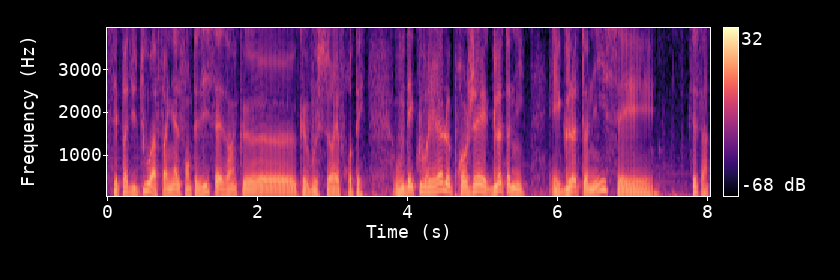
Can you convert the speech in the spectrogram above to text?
c'est pas du tout à Final Fantasy XVI hein, que, que vous serez frotté. Vous découvrirez le projet Gluttony. Et Gluttony, c'est. C'est ça.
